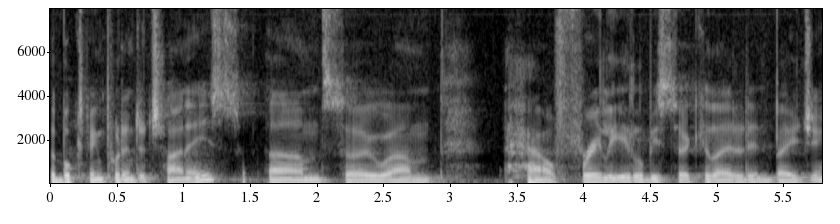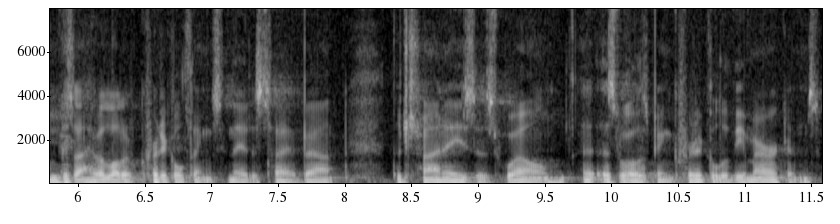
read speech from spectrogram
The book's being put into Chinese, um, so um, how freely it'll be circulated in Beijing, because I have a lot of critical things in there to say about the Chinese as well, as well as being critical of the Americans.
